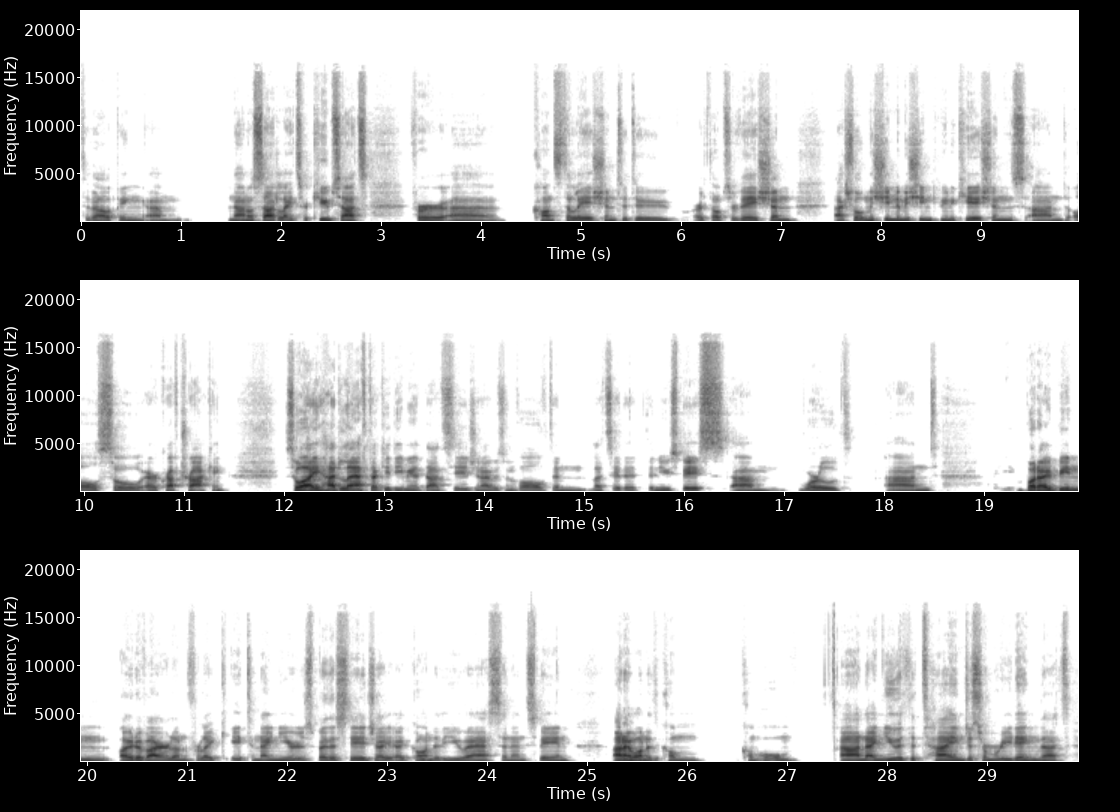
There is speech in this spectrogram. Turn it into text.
developing um, nanosatellites or CubeSats for uh, constellation to do Earth observation, actual machine to machine communications, and also aircraft tracking. So I had left academia at that stage, and I was involved in, let's say, the, the new space um, world. And but I'd been out of Ireland for like eight to nine years by this stage. I, had gone to the US and then Spain, and I wanted to come come home. And I knew at the time, just from reading, that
